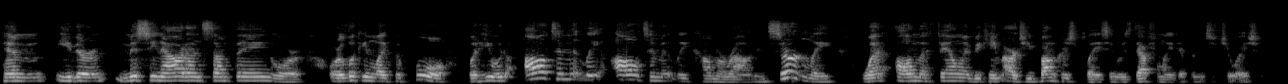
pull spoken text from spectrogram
him either missing out on something or or looking like the fool but he would ultimately ultimately come around. And certainly when all in the family became archie bunker's place it was definitely a different situation.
